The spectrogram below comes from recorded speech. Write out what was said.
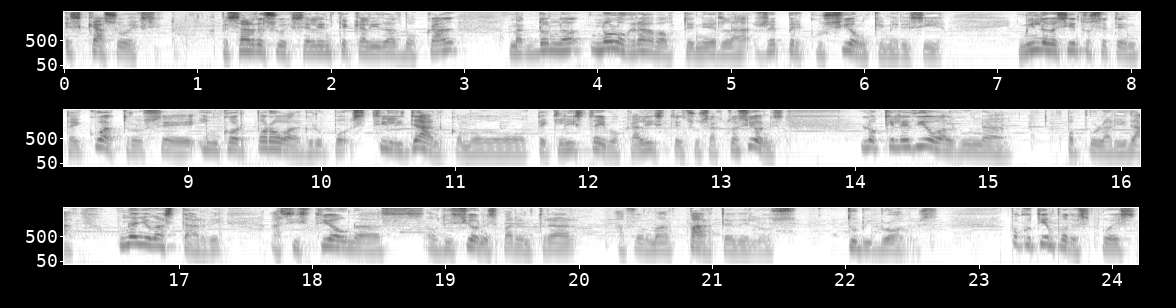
escaso éxito. A pesar de su excelente calidad vocal, McDonald no lograba obtener la repercusión que merecía. En 1974 se incorporó al grupo Steely Dan como teclista y vocalista en sus actuaciones, lo que le dio alguna popularidad. Un año más tarde asistió a unas audiciones para entrar a formar parte de los Doobie Brothers. Poco tiempo después,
